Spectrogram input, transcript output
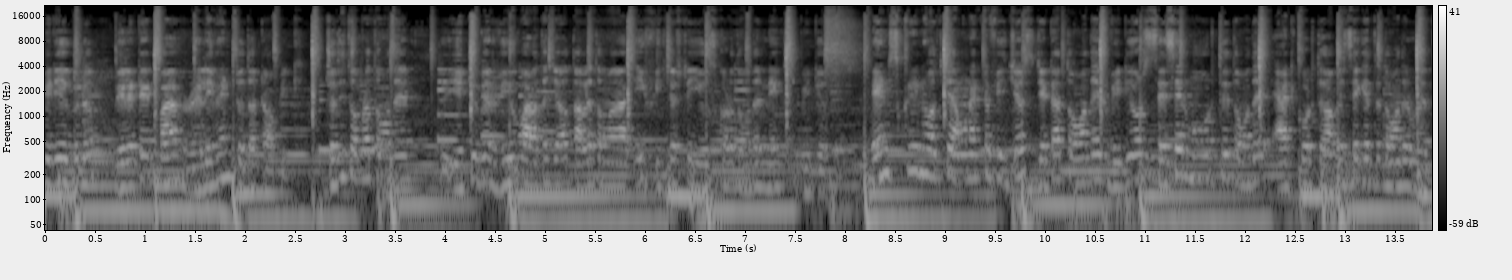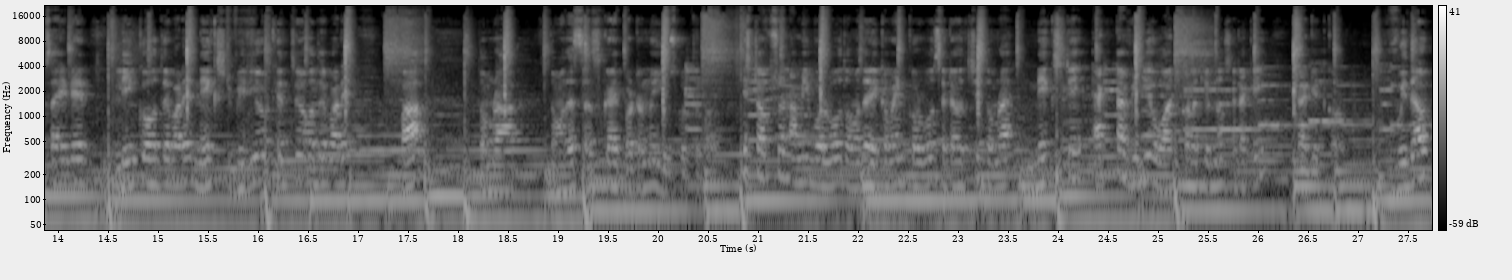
ভিডিওগুলো রিলেটেড বা রেলিভেন্ট টু দ্য টপিক যদি তোমরা তোমাদের ইউটিউবের ভিউ বাড়াতে চাও, তাহলে তোমরা এই ফিচারসটা ইউজ করো তোমাদের নেক্সট ভিডিওতে এন্ড স্ক্রিন হচ্ছে এমন একটা ফিচার্স যেটা তোমাদের ভিডিওর শেষের মুহূর্তে তোমাদের অ্যাড করতে হবে। সেক্ষেত্রে তোমাদের ওয়েবসাইটের লিঙ্কও হতে পারে নেক্সট ভিডিওর ক্ষেত্রেও হতে পারে, বা তোমরা তোমাদের সাবস্ক্রাইব বাটনও ইউজ করতে পারো। নেক্সট অপশন আমি বলব, তোমাদের রেকমেন্ড করব, সেটা হচ্ছে তোমরা নেক্সটে একটা ভিডিও ওয়াচ করার জন্য সেটাকে টার্গেট করো। উইদাউট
